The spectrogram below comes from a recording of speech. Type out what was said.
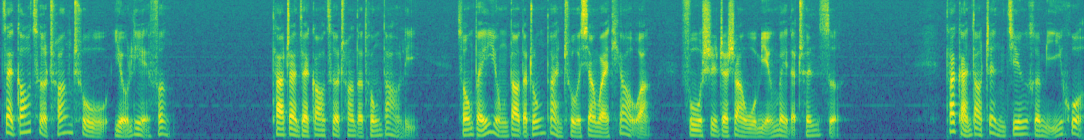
在高侧窗处有裂缝。他站在高侧窗的通道里，从北甬道的中段处向外眺望，俯视着上午明媚的春色。他感到震惊和迷惑。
